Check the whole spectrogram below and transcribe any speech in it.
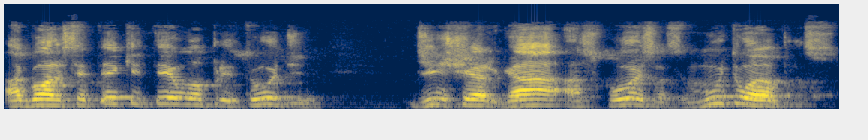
Agora, você tem que ter uma amplitude de enxergar as coisas muito amplas.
